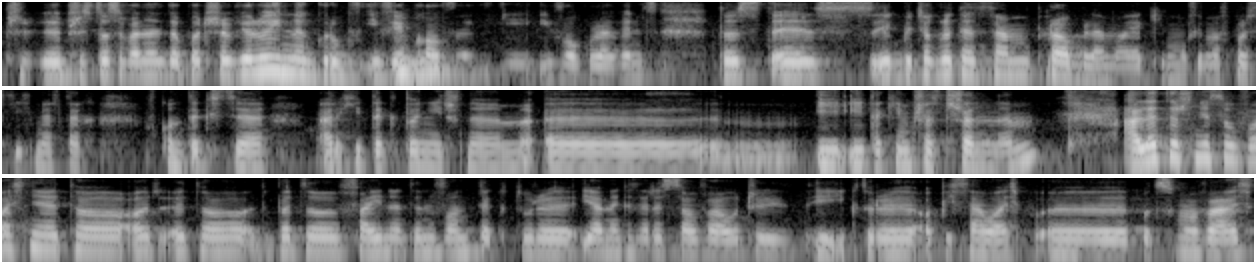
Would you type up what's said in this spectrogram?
przy, przystosowane do potrzeb wielu innych grup i wiekowych mhm. i, i w ogóle, więc to jest, jest jakby ciągle ten sam problem, o jakim mówimy w polskich miastach w kontekście architektonicznym i, i takim przestrzennym, ale też nie są właśnie to, to bardzo fajny ten wątek, który Janek zarysował, czyli i, który opisałaś, yy, podsumowałaś,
